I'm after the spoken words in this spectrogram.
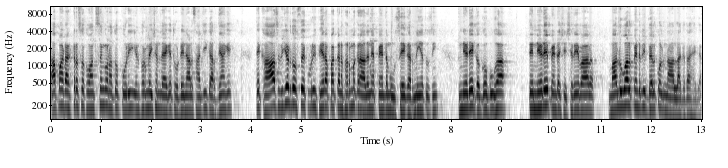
ਆਪਾਂ ਡਾਕਟਰ ਸੁਖਵੰਤ ਸਿੰਘ ਹੋਣਾ ਤੋਂ ਪੂਰੀ ਇਨਫੋਰਮੇਸ਼ਨ ਲੈ ਕੇ ਤੁਹਾਡੇ ਨਾਲ ਸਾਂਝੀ ਕਰ ਦਿਆਂਗੇ। ਤੇ ਖਾਸ ਵਿਜ਼ਿਟ ਦੋਸਤੋ, ਇੱਕ ਵਾਰੀ ਫੇਰ ਆਪਾਂ ਕਨਫਰਮ ਕਰਾ ਦਿੰਦੇ ਆ ਪਿੰਡ ਮੂਸੇ ਕਰਨੀ ਆ ਤੁਸੀਂ। ਨੇੜੇ ਗੱਗੋ ਬੂਹਾ ਤੇ ਨੇੜੇ ਪਿੰਡ ਸ਼ਿਸ਼ਰੇਵਾਲ, ਮਾਲੂਵਾਲ ਪਿੰਡ ਵੀ ਬਿਲਕੁਲ ਨਾਲ ਲੱਗਦਾ ਹੈਗਾ।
